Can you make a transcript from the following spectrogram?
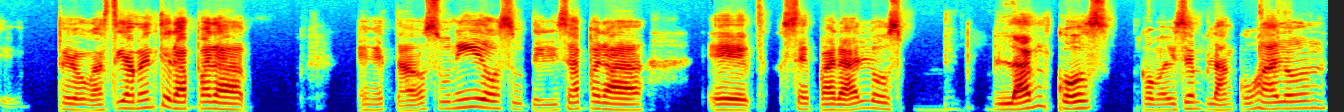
eh pero básicamente era para, en Estados Unidos se utiliza para eh, separar los blancos, como dicen, blancos jalón,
